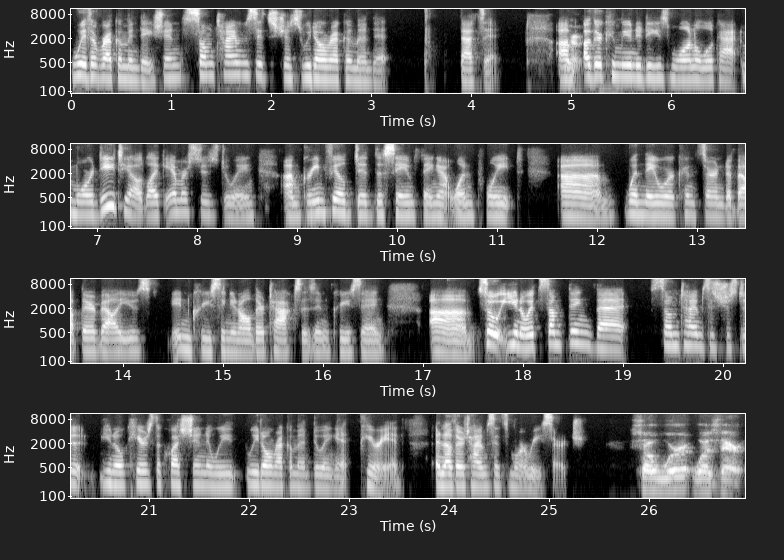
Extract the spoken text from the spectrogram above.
with a recommendation sometimes it's just we don't recommend it that's it um, yeah. Other communities want to look at more detailed, like Amherst is doing. Um, Greenfield did the same thing at one point um, when they were concerned about their values increasing and all their taxes increasing. Um, so, you know, it's something that sometimes it's just a, you know, here's the question and we, we don't recommend doing it, period. And other times it's more research. So were, was there,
